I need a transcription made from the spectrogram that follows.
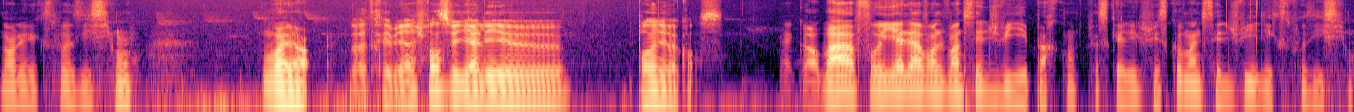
dans l'exposition. Voilà. Bah, très bien, je pense que je vais y aller euh, pendant les vacances. D'accord. Bah, faut y aller avant le 27 juillet, par contre, parce qu'elle est jusqu'au 27 juillet l'exposition.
